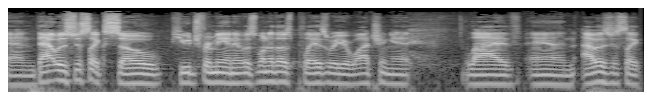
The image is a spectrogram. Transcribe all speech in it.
and that was just like so huge for me. And it was one of those plays where you're watching it live and I was just like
